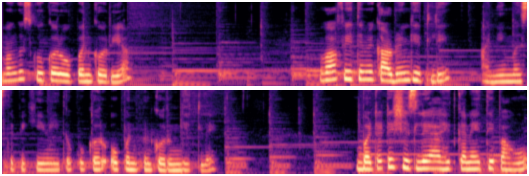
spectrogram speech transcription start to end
मगच कुकर ओपन करूया. वाफ इथे मी काढून घेतली आणि मस्तपैकी मी इथं कुकर ओपन पण करून घेतले बटाटे शिजले आहेत का नाही ते पाहू.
